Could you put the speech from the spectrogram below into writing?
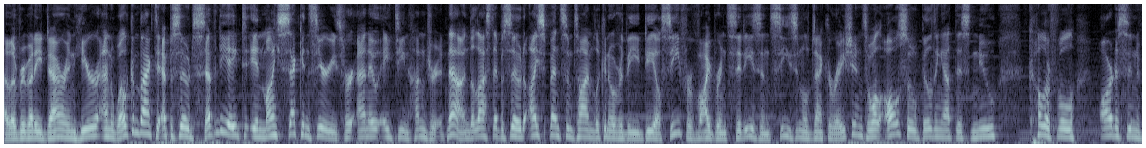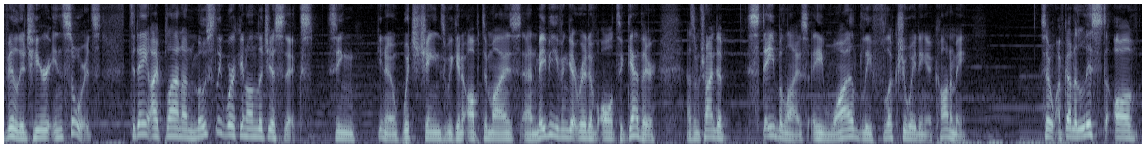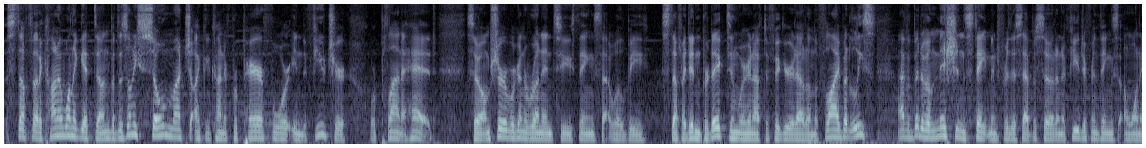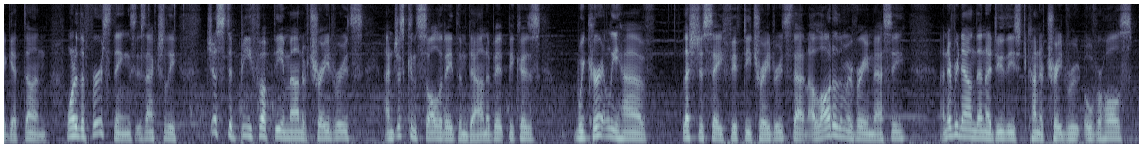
Hello everybody, Darren here, and welcome back to episode 78 in my second series for Anno 1800. Now, in the last episode, I spent some time looking over the DLC for Vibrant Cities and Seasonal Decorations, while also building out this new, colourful artisan village here in Swords. Today, I plan on mostly working on logistics, seeing, you know, which chains we can optimize, and maybe even get rid of altogether, as I'm trying to stabilize a wildly fluctuating economy. So I've got a list of stuff that I kind of want to get done, but there's only so much I could kind of prepare for in the future or plan ahead. So I'm sure we're going to run into things that will be stuff I didn't predict and we're going to have to figure it out on the fly, but at least I have a bit of a mission statement for this episode and a few different things I want to get done. One of the first things is actually just to beef up the amount of trade routes and just consolidate them down a bit because we currently have, let's just say 50 trade routes that a lot of them are very messy. And every now and then I do these kind of trade route overhauls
